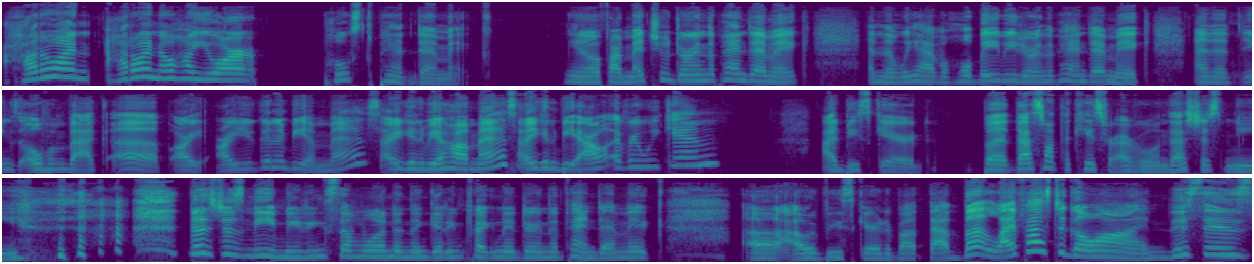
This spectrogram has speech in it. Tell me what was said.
how do I how do I know how you are post pandemic? You know, if I met you during the pandemic and then we have a whole baby during the pandemic and then things open back up, are are you going to be a mess? Are you going to be a hot mess? Are you going to be out every weekend? I'd be scared. But that's not the case for everyone. That's just me. that's just me meeting someone and then getting pregnant during the pandemic. Uh, I would be scared about that. But life has to go on. This is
